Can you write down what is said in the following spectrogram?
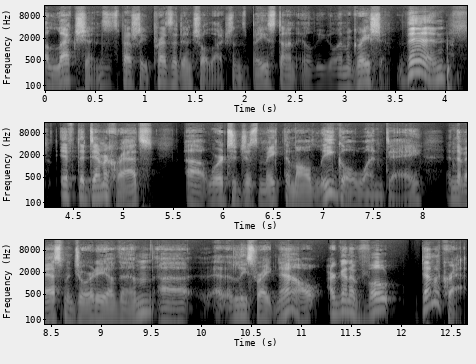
elections, especially presidential elections, based on illegal immigration. Then, if the Democrats uh, were to just make them all legal one day, and the vast majority of them, uh, at least right now, are going to vote Democrat.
